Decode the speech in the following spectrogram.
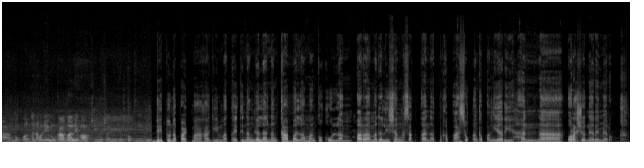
Ah, bukod na ako ni imong kabal nimo. Sino sa Miguel Cook mong Dito na part mga kagimat ay tinanggalan ng kabal ang mangkukulam para madali siyang masaktan at makapasok ang kapangyarihan na orasyon ni Rimerok.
